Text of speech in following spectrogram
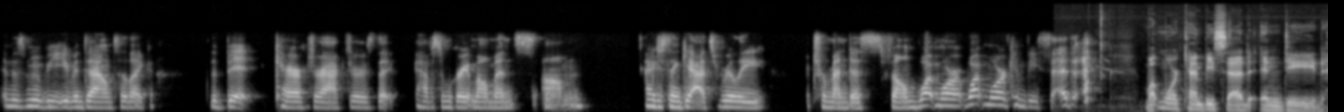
in this movie, even down to like the bit character actors that have some great moments. Um, I just think, yeah, it's really a tremendous film. What more? What more can be said? what more can be said, indeed.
